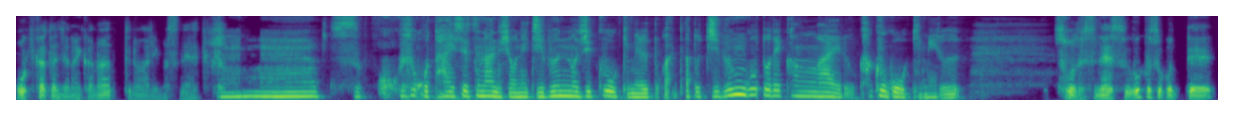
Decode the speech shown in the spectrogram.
大きかったんじゃないかなっていうのはありますね。うん、すっごくそこ大切なんでしょうね。自分の軸を決めるとか、あと自分ごとで考える、覚悟を決める。そうですね。すごくそこって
